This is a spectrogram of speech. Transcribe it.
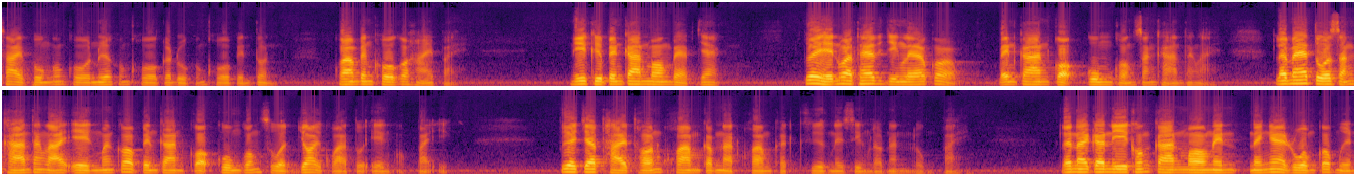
ไส้พุงของโค เนื้อของโค กระดูกของโคเป็นต้น ความเป็นโคก็หายไป นี่คือเป็นการมองแบบแยก เพื่อเห็นว่าแท้จริงแล้วก็เป็นการเกาะกลุ่มของสังขารทั้งหลาย และแม้ตัวสังขารทั้งหลายเอง มันก็เป็นการเกาะกลุ่มของส่วนย่อยกว่าตัวเองออกไปอีก เพื่อจะถ่ายถอนความกำหนัดความขัดเคืองในสิ่งเหล่านั้นลงไป และในกรณีของการมองในในแง่รวมก็เหมือน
